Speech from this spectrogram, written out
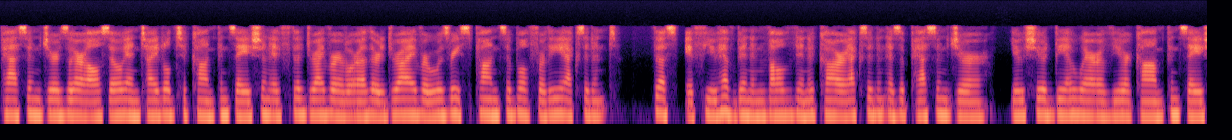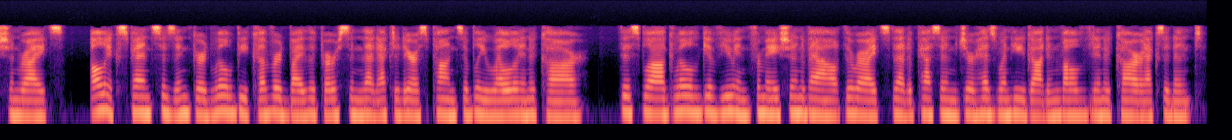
Passengers are also entitled to compensation if the driver or other driver was responsible for the accident. Thus, if you have been involved in a car accident as a passenger, you should be aware of your compensation rights. All expenses incurred will be covered by the person that acted irresponsibly while in a car. This blog will give you information about the rights that a passenger has when he got involved in a car accident.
